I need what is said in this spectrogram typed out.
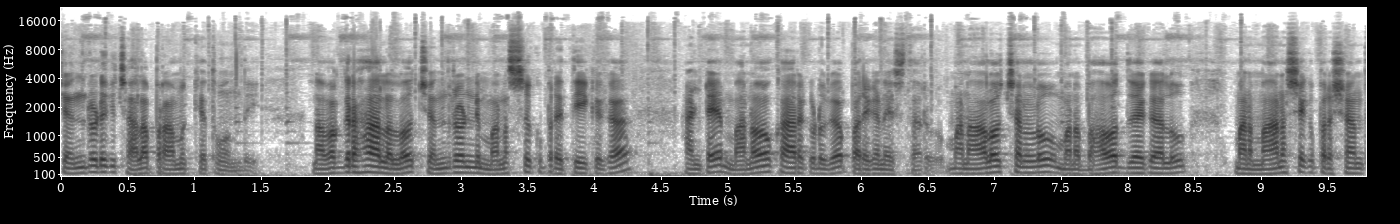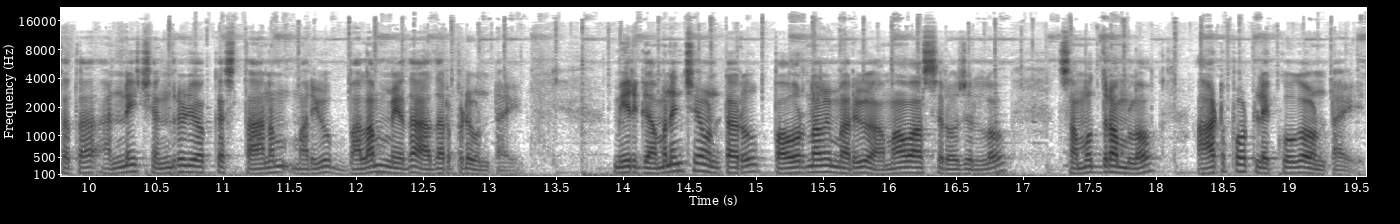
చంద్రుడికి చాలా ప్రాముఖ్యత ఉంది. నవగ్రహాలలో చంద్రుడిని మనస్సుకు ప్రతీకగా అంటే మనోకారకుడుగా పరిగణిస్తారు. మన ఆలోచనలు మన భావోద్వేగాలు మన మానసిక ప్రశాంతత అన్నీ చంద్రుడి యొక్క స్థానం మరియు బలం మీద ఆధారపడి ఉంటాయి. మీరు గమనించే ఉంటారు పౌర్ణమి మరియు అమావాస్య రోజుల్లో సముద్రంలో ఆటపోట్లు ఎక్కువగా ఉంటాయి.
